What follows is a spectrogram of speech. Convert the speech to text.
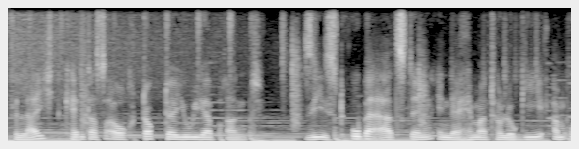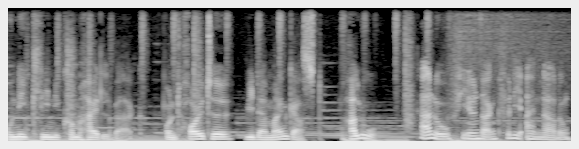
Vielleicht kennt das auch Dr. Julia Brandt. Sie ist Oberärztin in der Hämatologie am Uniklinikum Heidelberg und heute wieder mein Gast. Hallo. Hallo, vielen Dank für die Einladung.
